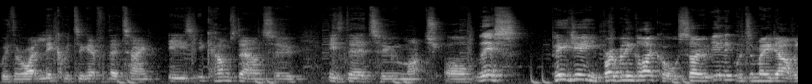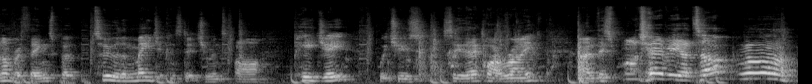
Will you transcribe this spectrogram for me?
with the right liquid to get for their tank, is it comes down to, is there too much of this? PG, propylene glycol. So e-liquids are made out of a number of things, but two of the major constituents are PG, which is, see there, quite runny, and this much heavier tub uh,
